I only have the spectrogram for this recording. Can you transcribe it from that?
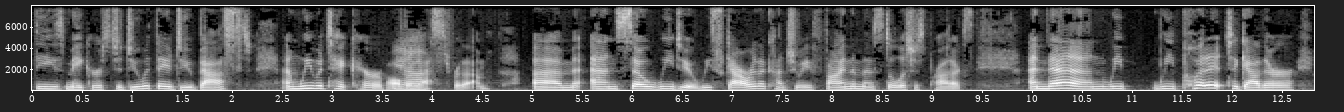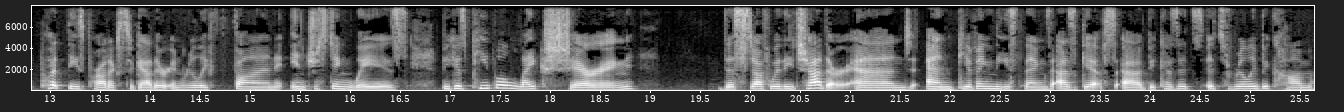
these makers to do what they do best, and we would take care of all Yeah. the rest for them. Um, and so we do. We scour the country, we find the most delicious products, and then we we put it together, put these products together in really fun, interesting ways because people like sharing this stuff with each other and and giving these things as gifts uh, because it's it's really become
